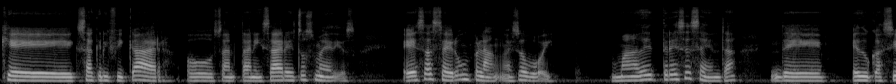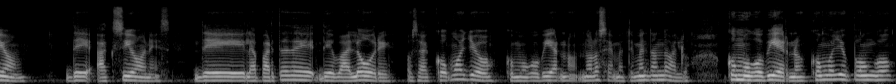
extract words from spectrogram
que sacrificar o satanizar estos medios, es hacer un plan, a eso voy, más de 360 de educación, de acciones, de la parte de, valores, o sea, cómo yo como gobierno, no lo sé, me estoy inventando algo, como gobierno, cómo yo pongo,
